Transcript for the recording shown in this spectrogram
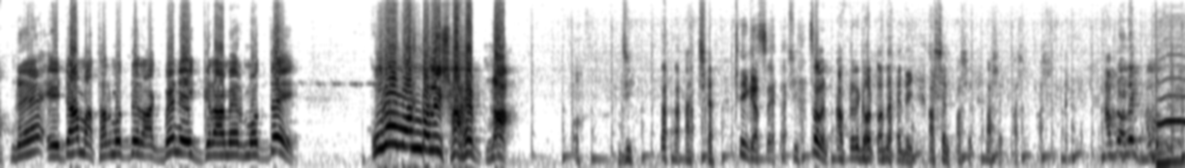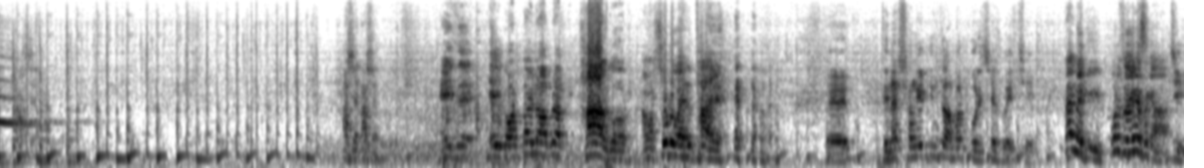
আপনি এইটা মাথার মধ্যে রাখবেন এই গ্রামের মধ্যে কোনো মন্ডলী সাহেব না। জি। আচ্ছা ঠিক আছে। চলেন আপনার ঘরটা দেখা দেই। আসেন আসেন আসেন আসেন আসেন। আপনি অনেক ভালো আসেন আসেন। এই যে, এই ঘরটা হইল আপনার থার ঘর, আমার ছোট ভাইয়ের থায় তেনার সঙ্গে কিন্তু আমার পরিচয় হয়েছে। তাই নাকি? পরিচয় হয়ে গেছে কা জি।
